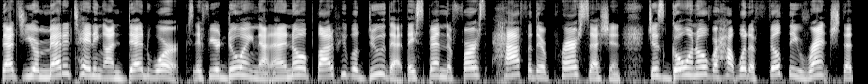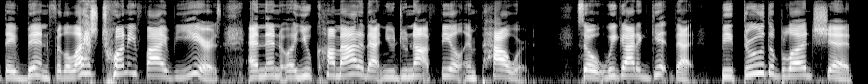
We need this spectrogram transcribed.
That's you're meditating on dead works. If you're doing that, and I know a lot of people do that, they spend the first half of their prayer session just going over how what a filthy wrench that they've been for the last 25 years, and then uh, you come out of that and you do not feel empowered. So we got to get that. Be through the bloodshed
